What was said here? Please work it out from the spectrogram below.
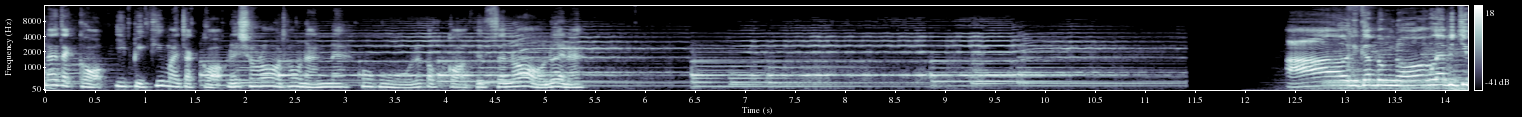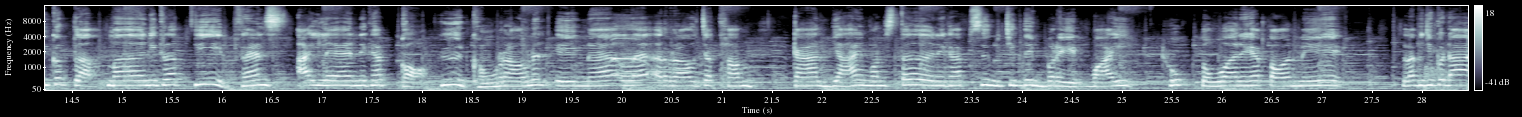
ได้แต่เกาะอีพิกที่มาจากเกาะเนเชอรัลเท่านั้นนะ โอ้โห แล้วก็เกาะติสโนลด้วยนะ เอาเลยครับน้องๆและพี่จิ๊บก็กลับมานี่ครับที่ Plants Island นะครับเกาะพืชของเรานั่นเองนะ และเราจะทำการย้ายมอนสเตอร์นะครับ ซึ่งพี่จิ๊บได้บรีดไว้ทุกตัวนะครับตอนนี้ แล้วพี่จิ๊บก็ได้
